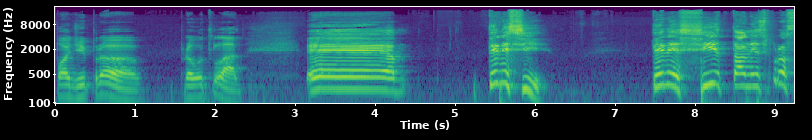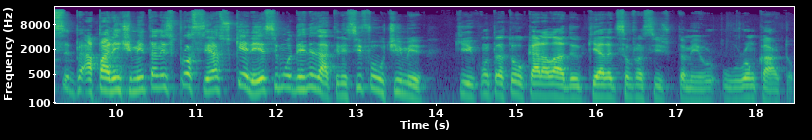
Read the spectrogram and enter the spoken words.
Pode ir para outro lado. É... Tennessee. Tennessee tá nesse processo, aparentemente tá nesse processo querer se modernizar. Tennessee foi o time que contratou o cara lá do, que era de São Francisco também, o, o Ron Carlton.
